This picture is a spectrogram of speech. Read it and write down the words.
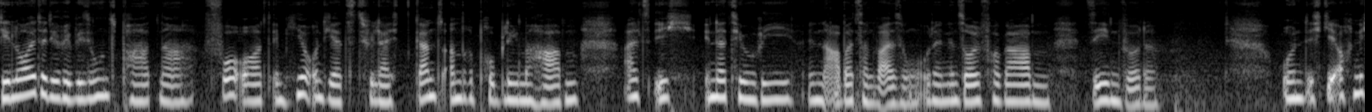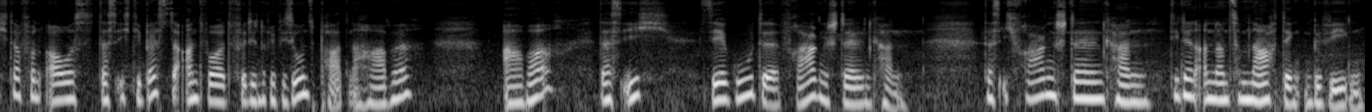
die Leute, die Revisionspartner vor Ort im Hier und Jetzt vielleicht ganz andere Probleme haben, als ich in der Theorie, in den Arbeitsanweisungen oder in den Sollvorgaben sehen würde. Und ich gehe auch nicht davon aus, dass ich die beste Antwort für den Revisionspartner habe, aber dass ich sehr gute Fragen stellen kann. Dass ich Fragen stellen kann, die den anderen zum Nachdenken bewegen.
